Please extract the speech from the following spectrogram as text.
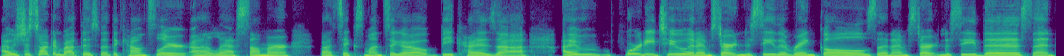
I was just talking about this with a counselor uh, last summer, about six months ago, because uh, I'm 42 and I'm starting to see the wrinkles and I'm starting to see this and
